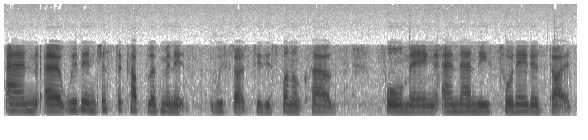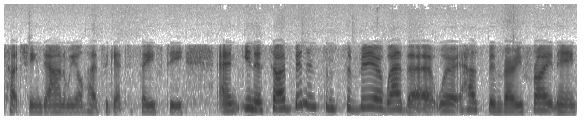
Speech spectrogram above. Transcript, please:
And uh, within just a couple of minutes, we started to see these funnel clouds forming and then these tornadoes started touching down and we all had to get to safety and you know so I've been in some severe weather where it has been very frightening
